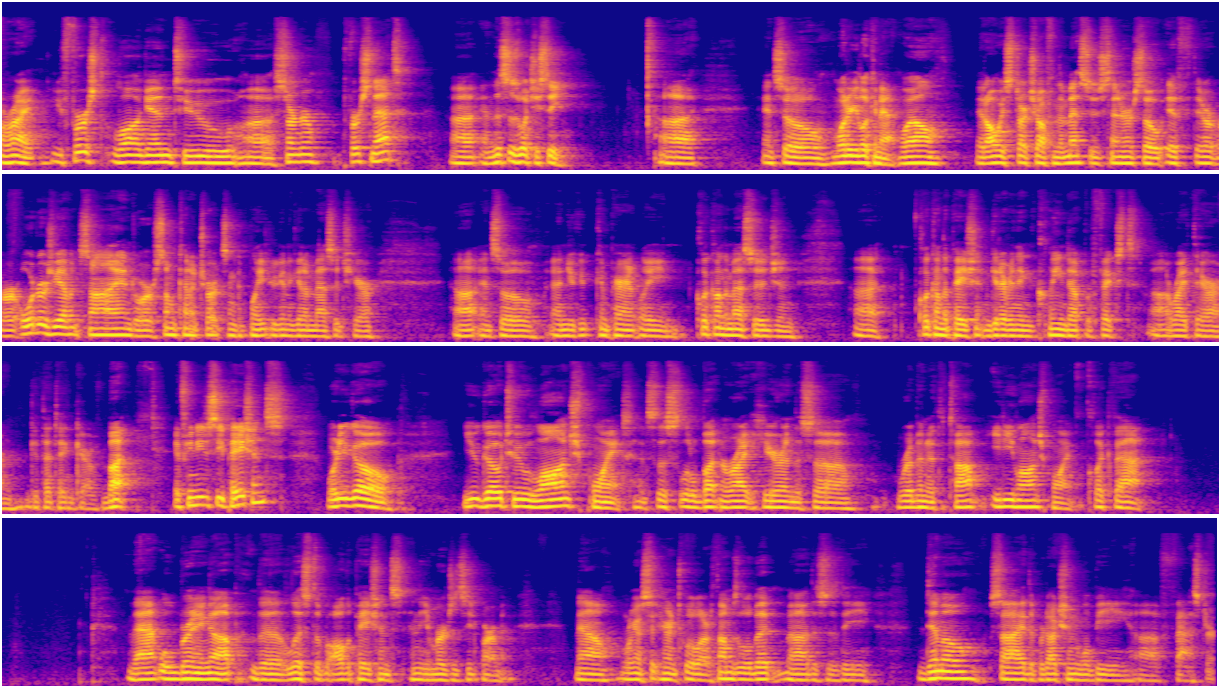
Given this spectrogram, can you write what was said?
All right, you first log into uh, Cerner FirstNet, uh, and this is what you see. Uh, and so what are you looking at? Well, it always starts you off in the message center. So if there are orders you haven't signed or some kind of charts incomplete, you're going to get a message here. Uh, and so, and you can apparently click on the message and uh, click on the patient and get everything cleaned up or fixed uh, right there and get that taken care of. But if you need to see patients, where do you go? You go to Launch Point. It's this little button right here in this uh, ribbon at the top, ED Launch Point. Click that. That will bring up the list of all the patients in the emergency department. Now, we're going to sit here and twiddle our thumbs a little bit. Uh, this is the demo side. The production will be uh, faster.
